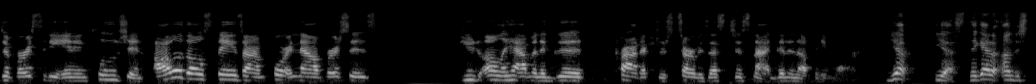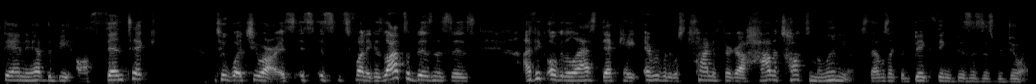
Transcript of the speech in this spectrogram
diversity and inclusion? All of those things are important now versus you only having a good product or service. That's just not good enough anymore. Yep. Yes. They got to understand you have to be authentic to what you are. It's, it's, it's funny because lots of businesses I think over the last decade, everybody was trying to figure out how to talk to millennials. That was like the big thing businesses were doing.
